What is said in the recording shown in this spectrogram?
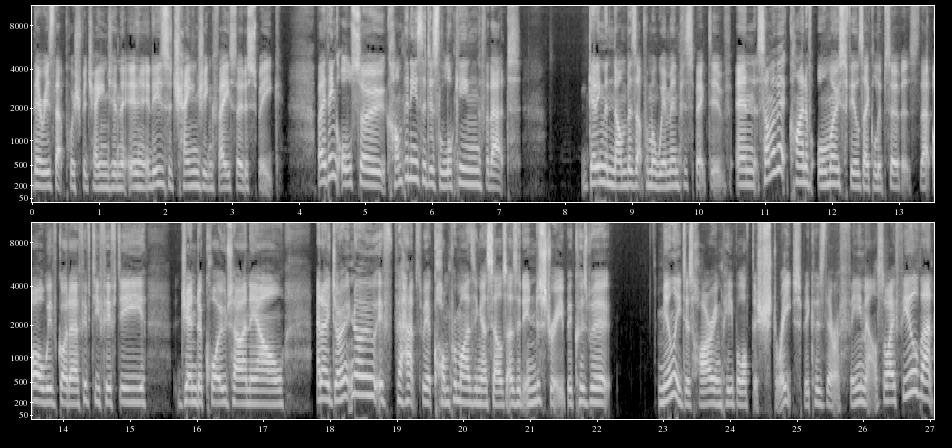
there is that push for change, and it is a changing face, so to speak. But I think also companies are just looking for that getting the numbers up from a women perspective. And some of it kind of almost feels like lip service that, oh, we've got a 50 50 gender quota now. And I don't know if perhaps we are compromising ourselves as an industry because we're merely just hiring people off the street because they're a female. So I feel that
